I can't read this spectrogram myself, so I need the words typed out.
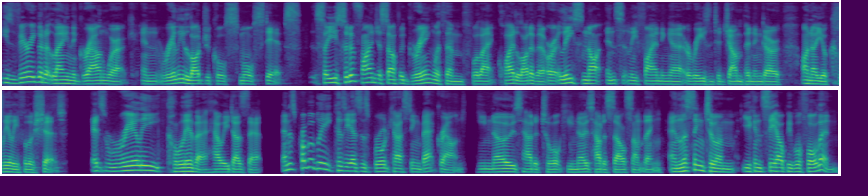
he's very good at laying the groundwork in really logical small steps. So you sort of find yourself agreeing with him for like quite a lot of it, or at least not instantly finding a, a reason to jump in and go, oh no, you're clearly full of shit. It's really clever how he does that. And it's probably because he has this broadcasting background. He knows how to talk, he knows how to sell something. And listening to him, you can see how people fall in.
